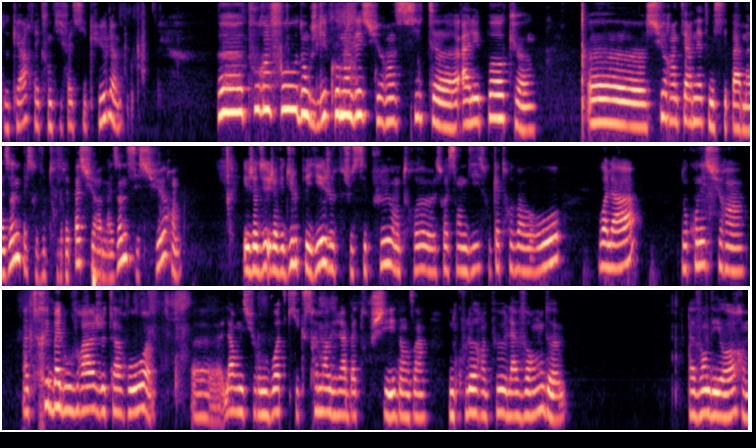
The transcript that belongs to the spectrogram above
de cartes avec son petit fascicule. Euh, pour info, donc je l'ai commandé sur un site euh, à l'époque euh, sur internet, mais n'est pas Amazon parce que vous ne le trouverez pas sur Amazon, c'est sûr. Et j'avais dû le payer, je ne sais plus, entre 70 ou 80 euros. Voilà. Donc on est sur un, très bel ouvrage de tarot. là, on est sur une boîte qui est extrêmement agréable à toucher, dans une couleur un peu lavande des ors.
